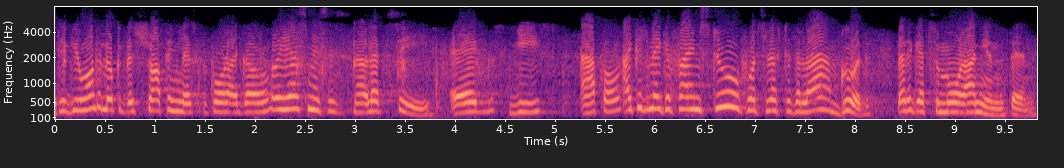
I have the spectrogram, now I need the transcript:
Katie, do you want to look at the shopping list before I go? Oh, yes, Mrs. Now, let's see. Eggs, yeast, apples. I could make a fine stew of what's left of the lamb. Good. Better get some more onions then.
